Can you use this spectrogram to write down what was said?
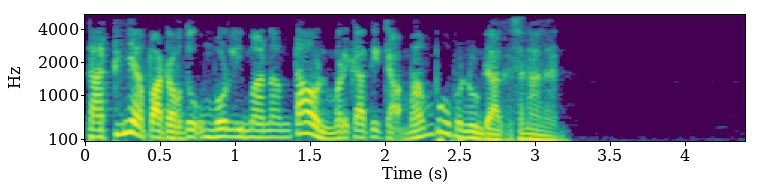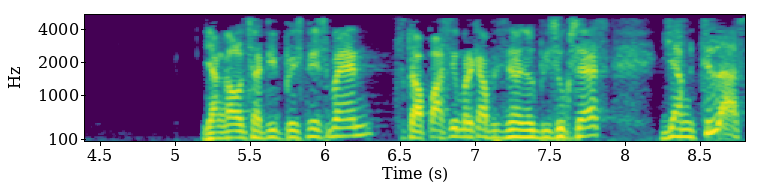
Tadinya pada waktu umur 5-6 tahun mereka tidak mampu menunda kesenangan. Yang kalau jadi bisnismen, sudah pasti mereka bisnisnya lebih sukses. Yang jelas,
